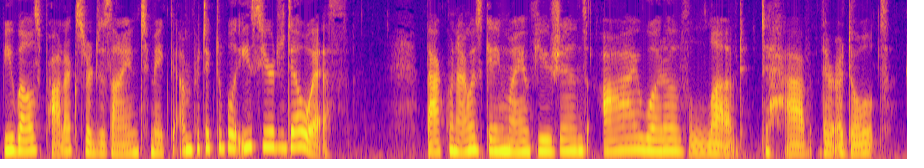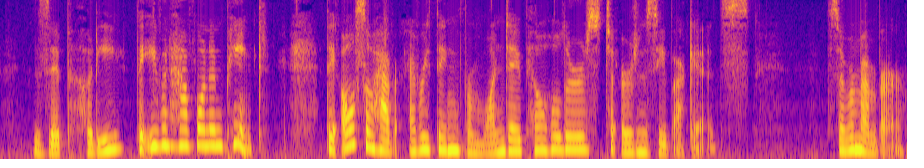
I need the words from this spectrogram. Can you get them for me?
Be Well's products are designed to make the unpredictable easier to deal with. Back when I was getting my infusions, I would have loved to have their adult zip hoodie. They even have one in pink. They also have everything from one day pill holders to urgency buckets. So remember,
